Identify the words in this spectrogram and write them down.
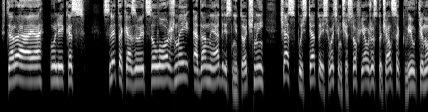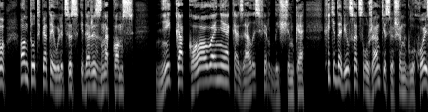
Вторая, Уликас, След оказывается ложный, а данный адрес неточный. Час спустя, то есть восемь часов, я уже стучался к Вилкину. Он тут в Пятой улице и даже знаком с. Никакого не оказалось Фердыщенко. Хоть и добился от служанки совершенно глухой,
